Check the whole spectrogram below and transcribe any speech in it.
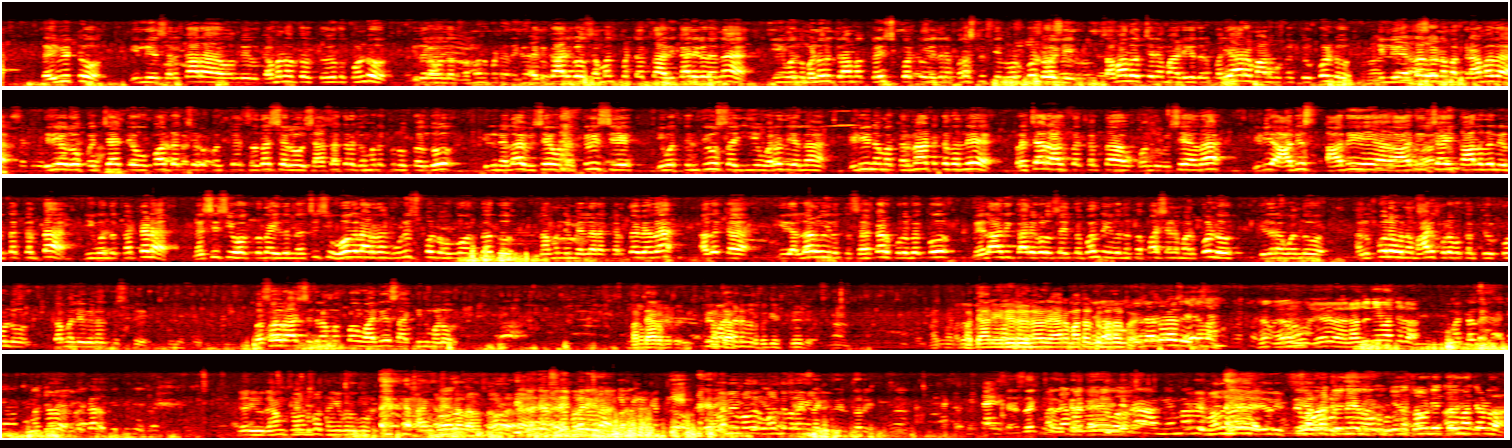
ದಯವಿಟ್ಟು ಇಲ್ಲಿ ಸರ್ಕಾರ ಒಂದು ಗಮನ ತೆಗೆದುಕೊಂಡು ಇದರ ಒಂದು ಸಂಬಂಧಪಟ್ಟ ಅಧಿಕಾರಿಗಳು. ಸಂಬಂಧಪಟ್ಟಂತ ಅಧಿಕಾರಿಗಳನ್ನ ಈ ಒಂದು ಮಣೂರು ಗ್ರಾಮಕ್ಕೆ ಕಳಿಸಿಕೊಟ್ಟು ಇದರ ಪರಿಸ್ಥಿತಿ ನೋಡ್ಕೊಂಡು ಹೋಗಿ ಸಮಾಲೋಚನೆ ಮಾಡಿ ಇದರ ಪರಿಹಾರ ಮಾಡ್ಬೇಕಂತ ತಿಳ್ಕೊಂಡು ಇಲ್ಲಿ ಎಲ್ಲರೂ ನಮ್ಮ ಗ್ರಾಮದ ಹಿರಿಯರು ಪಂಚಾಯತ್ ಉಪಾಧ್ಯಕ್ಷರು ಪಂಚಾಯತ್ ಸದಸ್ಯರು ಶಾಸಕರ ಗಮನಕ್ಕೂ ತಂದು ಇದನ್ನೆಲ್ಲ ವಿಷಯವನ್ನು ತಿಳಿಸಿ ಇವತ್ತಿನ ದಿವಸ ಈ ವರದಿಯನ್ನ ಇಡೀ ನಮ್ಮ ಕರ್ನಾಟಕದಲ್ಲೇ ಪ್ರಚಾರ ಆಗ್ತಕ್ಕಂಥ ಒಂದು ವಿಷಯದ ಇಡೀ ಆದಿ ಆದಿ ಆದಿಶಾಹಿ ಕಾಲದಲ್ಲಿ ಇರ್ತಕ್ಕಂಥ ಈ ಒಂದು ಕಟ್ಟಡ ನಶಿಸಿ ಹೋಗ್ತದೆ ಇದನ್ನ ನಶಿಸಿ ಹೋಗಲಾರ್ದಂಗೆ ಉಳಿಸ್ಕೊಂಡು ಹೋಗುವಂಥದ್ದು ನಮ್ಮ ನಿಮ್ಮೆಲ್ಲರ ಕರ್ತವ್ಯ ಅದ. ಅದಕ್ಕೆ ಎಲ್ಲರೂ ಇದಕ್ಕೆ ಸಹಕಾರ ಕೊಡಬೇಕು. ಮೇಲಾಧಿಕಾರಿಗಳು ಸಹಿತ ಬಂದು ಇದನ್ನು ತಪಾಸಣೆ ಮಾಡಿಕೊಂಡು ಇದರ ಒಂದು ಅನುಕೂಲವನ್ನು ಮಾಡಿಕೊಡ್ಬೇಕಂತ ತಿಳ್ಕೊಂಡು ತಮ್ಮಲ್ಲಿ ವಿನಂತಿಸ್ತೀವಿ. ಬಸವರಾಜ್ ಸಿದ್ದರಾಮಪ್ಪ ವಾಲಿ ಸಾಕಿನ ಮಣೂರು ಮತ್ತಾರು ಯಾರು ಹಿರಿಯರು ಏನಾದ್ರು ಯಾರು ಮಾತಾಡ್ತಾರೆ ಮಾತಾಡ್ತಾರೆ ರಾಜು ನೀ ಮಾತಾಡ ಇವ್ರು ರಾಮ್ ಸೌಂಡ್ ಬತ್ ಹಂಗೆ ಬರ್ಬೇಕು ನೀನು ಸೌಂಡ್ ಇತ್ತು ಮಾತಾಡುವ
